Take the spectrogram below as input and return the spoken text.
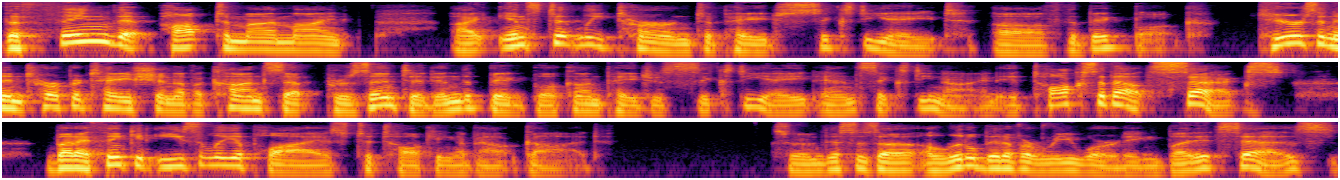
the thing that popped to my mind, I instantly turned to page 68 of the Big Book. Here's an interpretation of a concept presented in the Big Book on pages 68 and 69. It talks about sex but I think it easily applies to talking about God. So this is a, a little bit of a rewording, but it says,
